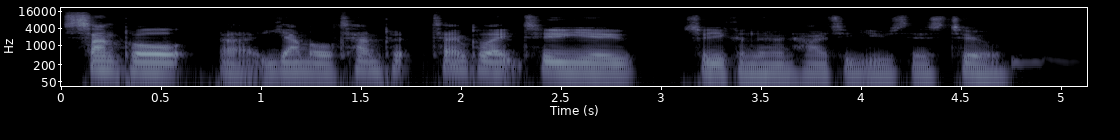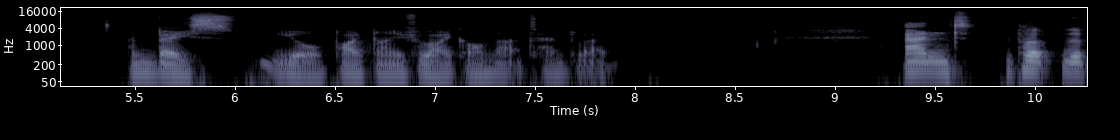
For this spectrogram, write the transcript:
sample uh, YAML temp template to you so you can learn how to use this tool and base your pipeline, if you like, on that template. And the,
